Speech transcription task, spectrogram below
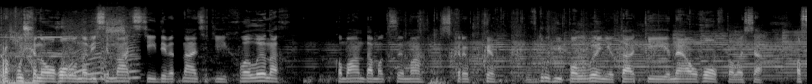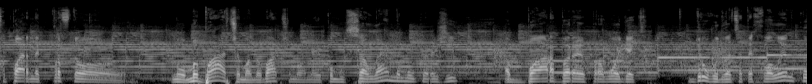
пропущеного голу на 18-й 19-й хвилинах команда Максима Скрипки в другій половині так і не оговталася. А суперник просто. Ну, ми бачимо, ми бачимо, на якому шаленому гаражі барбари проводять другу 20 хвилинку.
